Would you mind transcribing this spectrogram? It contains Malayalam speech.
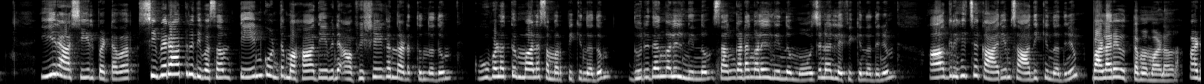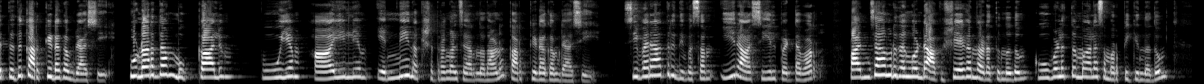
ഈ രാശിയിൽപ്പെട്ടവർ ശിവരാത്രി ദിവസം തേൻ കൊണ്ട് മഹാദേവിന് അഭിഷേകം നടത്തുന്നതും കൂവളത്തുമാല സമർപ്പിക്കുന്നതും ദുരിതങ്ങളിൽ നിന്നും സങ്കടങ്ങളിൽ നിന്നും മോചനം ലഭിക്കുന്നതിനും ആഗ്രഹിച്ച കാര്യം സാധിക്കുന്നതിനും വളരെ ഉത്തമമാണ്. അടുത്തത് കർക്കിടകം രാശി. പുണർദം മുക്കാലും പൂയം ആയില്യം എന്നീ നക്ഷത്രങ്ങൾ ചേർന്നതാണ് കർക്കിടകം രാശി. ശിവരാത്രി ദിവസം ഈ രാശിയിൽപ്പെട്ടവർ പഞ്ചാമൃതം കൊണ്ട് അഭിഷേകം നടത്തുന്നതും കൂവളത്തുമാല സമർപ്പിക്കുന്നതും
